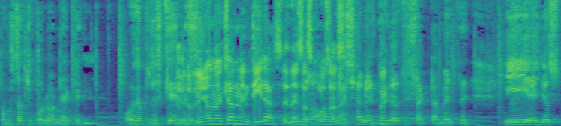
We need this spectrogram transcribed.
¿cómo está tu colonia? Que, oiga, pues es que... Los necesito- niños no echan mentiras en esas no, cosas. No echan mentiras, exactamente. Y ellos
